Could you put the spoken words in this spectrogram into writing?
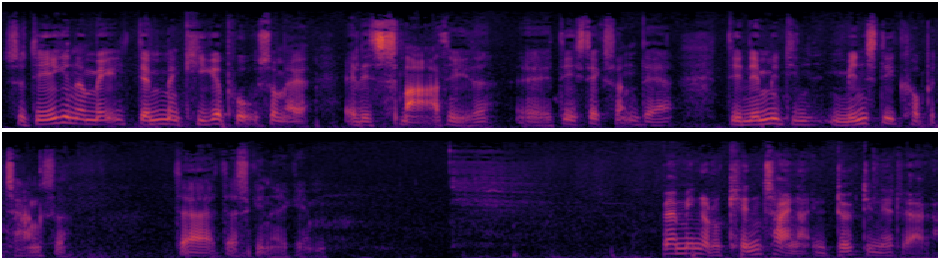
Så det er ikke normalt dem, man kigger på, som er, er lidt smarte i det. Øh, det er slet ikke sådan, det er. Det er nemlig dine menneskelige kompetencer, der, der skinner igennem. Hvad mener du kendetegner en dygtig netværker?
